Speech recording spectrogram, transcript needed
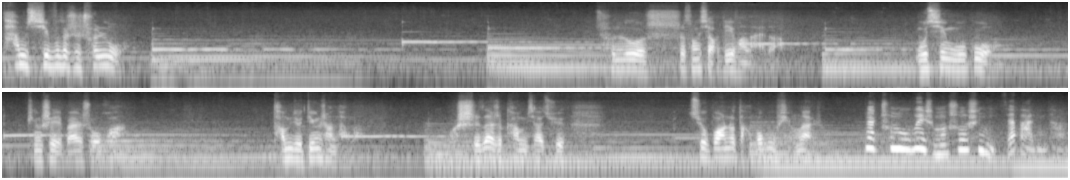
他们欺负的是春露。春露是从小地方来的，无亲无故。平时也不爱说话，他们就盯上他了。我实在是看不下去，就帮着打抱不平来着。那春露为什么说是你在霸凌他呢？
